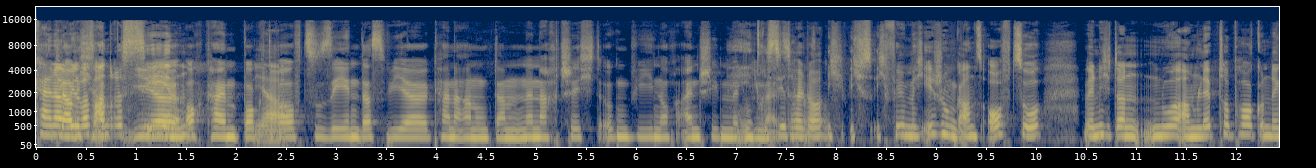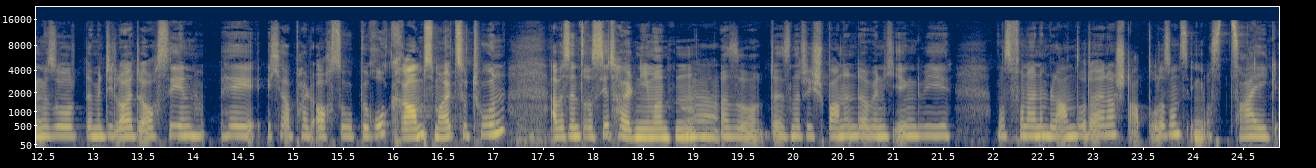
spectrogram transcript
Keiner will ich, was anderes sehen. auch keinen Bock Ja. drauf zu sehen, dass wir, keine Ahnung, dann eine Nachtschicht irgendwie noch einschieben mit interessiert E-Mails halt auch, so. ich, ich, ich filme mich eh schon ganz oft so, wenn ich dann nur am Laptop hocke und denke so, damit die Leute auch sehen, hey, ich habe halt auch so Bürokrams mal zu tun, aber es interessiert halt niemanden. Also da ist natürlich spannender, wenn ich irgendwie was von einem Land oder einer Stadt oder sonst irgendwas zeige.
